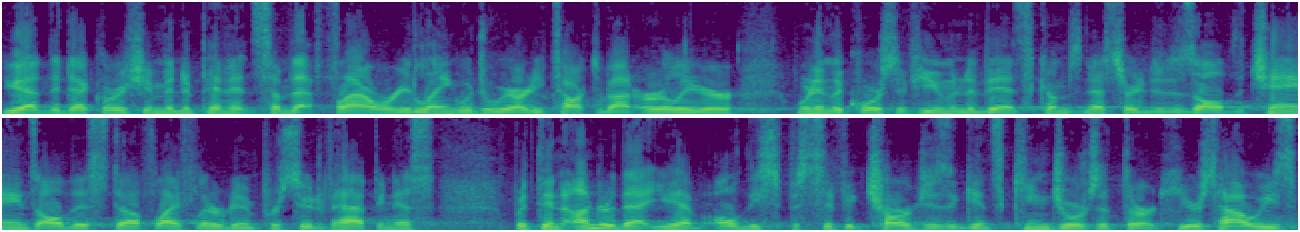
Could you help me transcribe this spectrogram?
You have the Declaration of Independence, some of that flowery language we already talked about earlier, when in the course of human events comes necessary to dissolve the chains, all this stuff, life, liberty, and pursuit of happiness. But then under that, you have all these specific charges against King George III. Here's how he's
